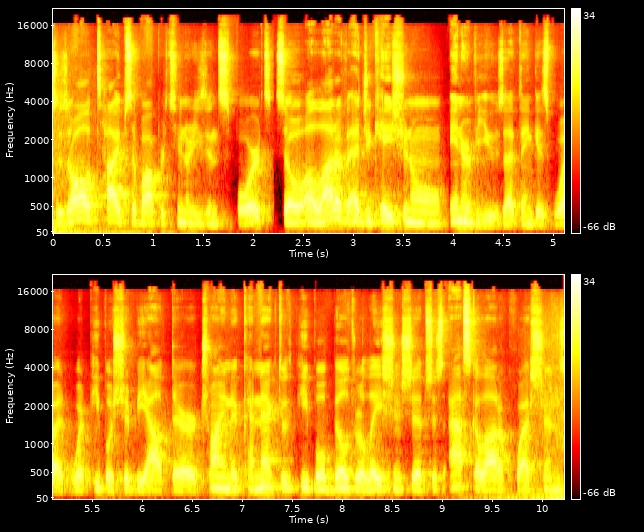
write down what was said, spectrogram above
There's all types of opportunities in sports. So a lot of educational interviews, I think, is what what people should be out there trying to connect with people, build relationships, just ask a lot of questions.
